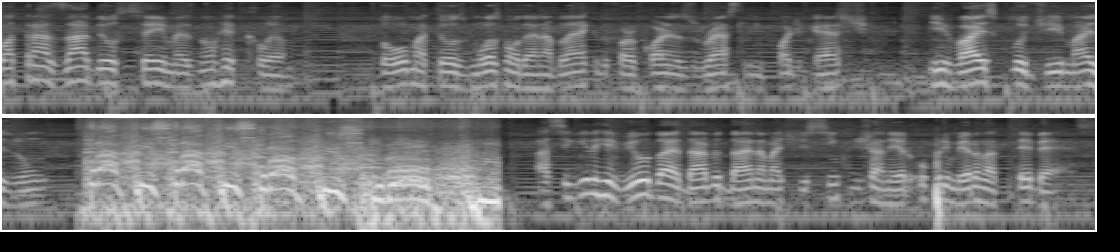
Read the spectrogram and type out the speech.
Tô atrasado, eu sei, mas não reclamo. Sou o Matheus Mosmo Dyna Black do Four Corners Wrestling Podcast e vai explodir mais um Traps, traps, traps. A seguir, review do AEW Dynamite de 5 de janeiro, o primeiro na TBS.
